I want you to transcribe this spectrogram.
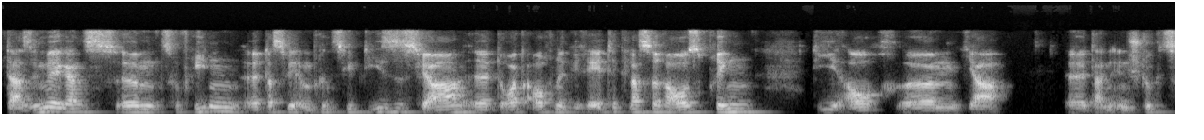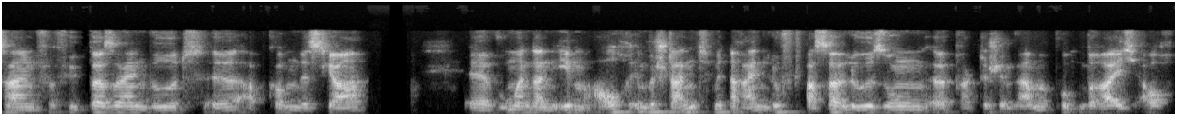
Da sind wir ganz ähm, zufrieden, äh, dass wir im Prinzip dieses Jahr äh, dort auch eine Geräteklasse rausbringen, die auch ähm, ja, äh, dann in Stückzahlen verfügbar sein wird äh, ab kommendes Jahr, wo man dann eben auch im Bestand mit einer reinen Luft-Wasser-Lösung praktisch im Wärmepumpenbereich auch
